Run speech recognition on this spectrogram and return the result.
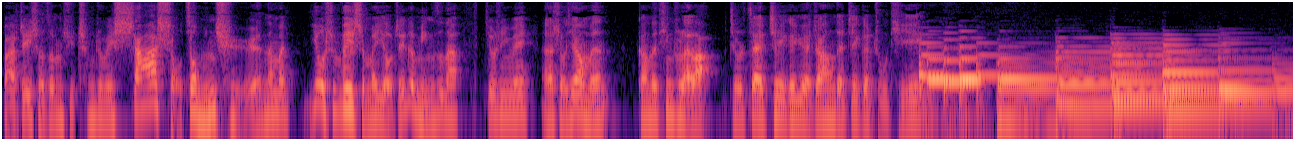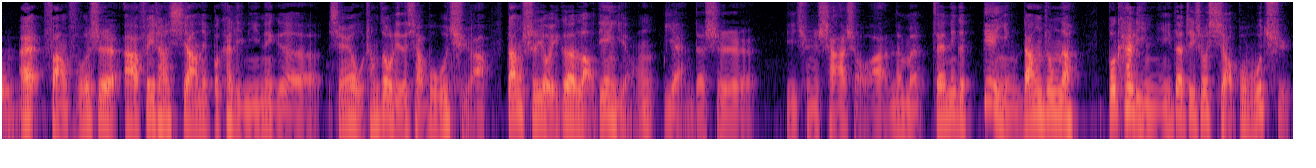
把这首奏鸣曲称之为“杀手奏鸣曲”。那么又是为什么有这个名字呢？就是因为呃，首先我们刚才听出来了，就是在这个乐章的这个主题，哎，仿佛是啊，非常像那波克里尼那个弦乐五重奏里的小步舞曲啊。当时有一个老电影演的是。一群杀手啊，那么在那个电影当中呢，波开里尼的这首小步舞曲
